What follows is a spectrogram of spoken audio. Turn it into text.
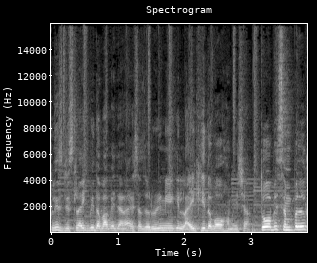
प्लीज़ डिसलाइक भी दबा के जाना, ऐसा ज़रूरी नहीं है कि लाइक ही दबाओ हमेशा। तो अभी सिंपल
